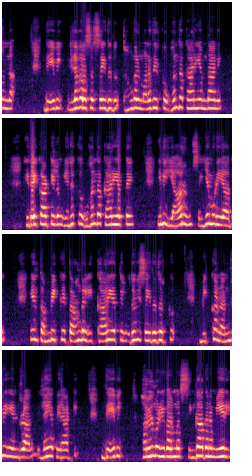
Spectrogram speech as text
சொன்னார். தேவி இளவரசர் செய்தது தங்கள் மனதிற்கு உகந்த காரியம்தானே. இதை காட்டிலும் எனக்கு உகந்த காரியத்தை இனி யாரும் செய்ய முடியாது. என் தம்பிக்கு தாங்கள் இக்காரியத்தில் உதவி செய்ததற்கு மிக்க நன்றி என்றால் இளைய பிராட்டி. தேவி அருள்மொழிவர்மர் சிங்காதனம் ஏறி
